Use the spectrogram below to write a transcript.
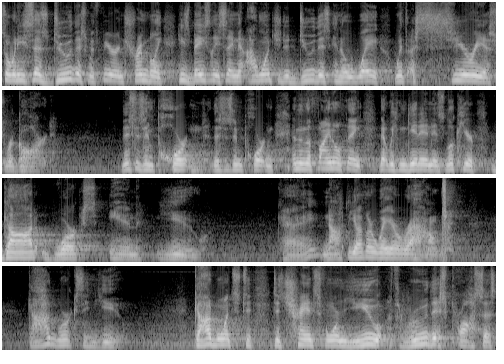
So when he says do this with fear and trembling, he's basically saying that I want you to do this in a way with a serious regard. This is important. This is important. And then the final thing that we can get in is look here God works in you. Okay? Not the other way around. God works in you. God wants to, to transform you through this process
